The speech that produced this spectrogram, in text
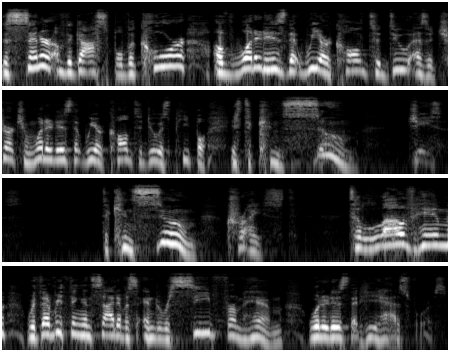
The center of the gospel, the core of what it is that we are called to do as a church and what it is that we are called to do as people is to consume Jesus. To consume Christ to love Him with everything inside of us and to receive from Him what it is that He has for us.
